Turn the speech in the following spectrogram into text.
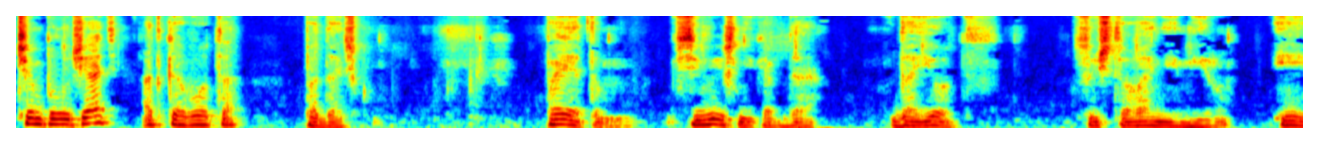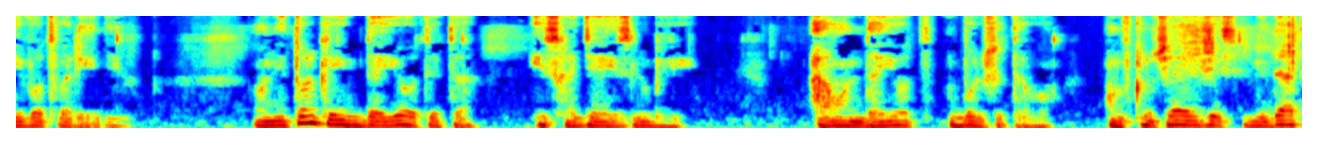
чем получать от кого-то подачку. Поэтому Всевышний, когда дает существование миру и его творению, он не только им дает это, исходя из любви, а он дает больше того. Он включает здесь медат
